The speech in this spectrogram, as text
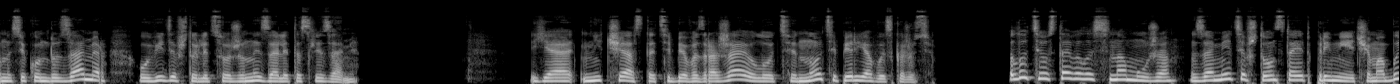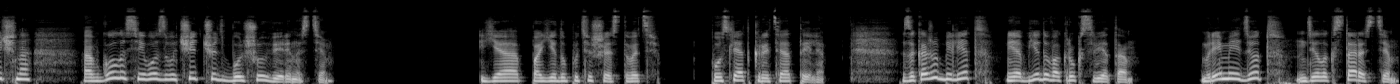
на секунду замер, увидев, что лицо жены залито слезами. «Я не часто тебе возражаю, Лотти, но теперь я выскажусь». Лотти уставилась на мужа, заметив, что он стоит прямее, чем обычно, а в голосе его звучит чуть больше уверенности. «Я поеду путешествовать после открытия отеля. Закажу билет и объеду вокруг света. Время идет, дело к старости.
